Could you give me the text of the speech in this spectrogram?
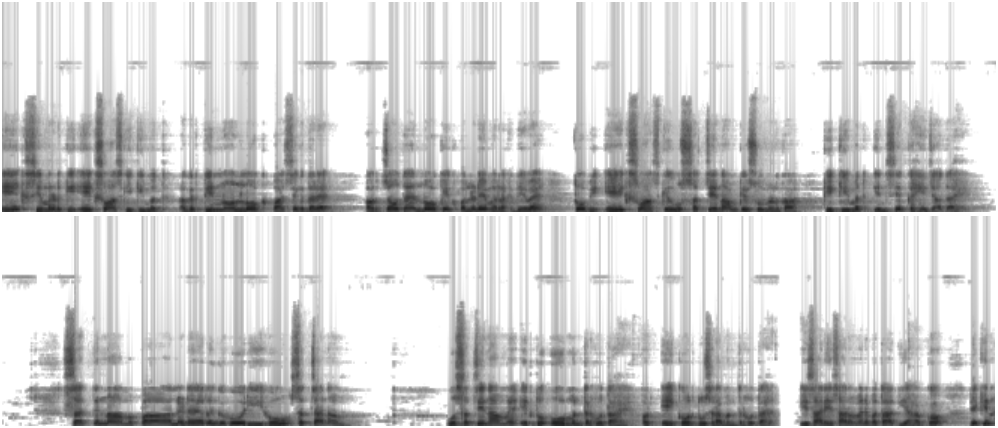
एक सिमरण की, एक श्वास की कीमत, अगर तीनों लोक पासिंग दरे और चौदह लोक एक पलड़े में रख देवे तो भी एक श्वास के उस सच्चे नाम के सुमरण का की कीमत इनसे कहीं ज़्यादा है। सत्य नाम पालड़ रंग होरी हो, सच्चा नाम। वो सच्चे नाम में एक तो ओ मंत्र होता है और एक और दूसरा मंत्र होता है। ये सारे इशारों मैंने बता दिया आपको, लेकिन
